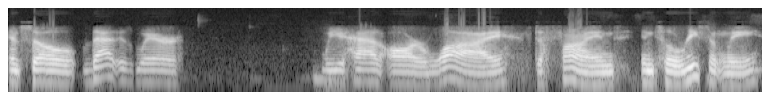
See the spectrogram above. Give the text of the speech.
And so that is where we had our why defined until recently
